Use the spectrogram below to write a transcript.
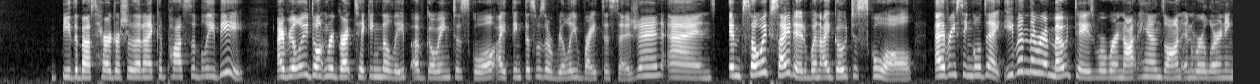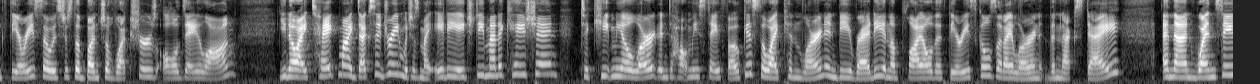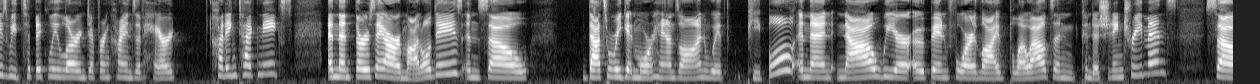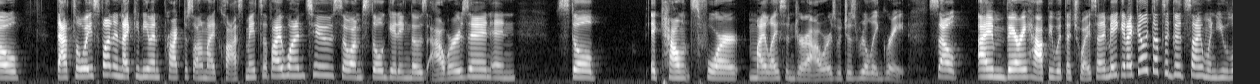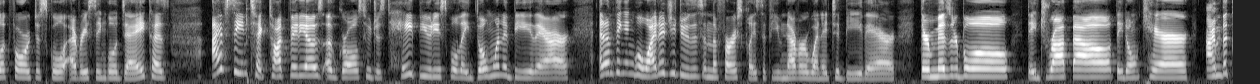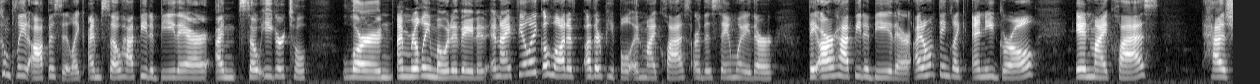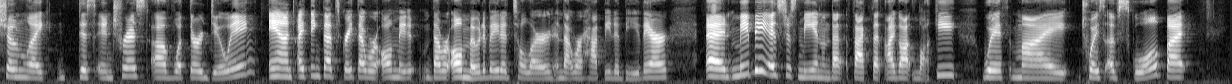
be the best hairdresser that I could possibly be. I really don't regret taking the leap of going to school. I think this was a really right decision and am so excited when I go to school every single day. Even the remote days where we're not hands on and we're learning theory, so it's just a bunch of lectures all day long you know, I take my Dexedrine, which is my ADHD medication, to keep me alert and to help me stay focused so I can learn and be ready and apply all the theory skills that I learn the next day. And then Wednesdays, we typically learn different kinds of hair cutting techniques. And then Thursday are our model days. And so that's where we get more hands on with people. And then now we are open for live blowouts and conditioning treatments. So that's always fun and I can even practice on my classmates if I want to. So I'm still getting those hours in and still it counts for my licensure hours, which is really great. So I'm very happy with the choice that I make. And I feel like that's a good sign when you look forward to school every single day because I've seen TikTok videos of girls who just hate beauty school. They don't want to be there. And I'm thinking, well, why did you do this in the first place if you never wanted to be there? They're miserable. They drop out. They don't care. I'm the complete opposite. Like, I'm so happy to be there. I'm so eager to learn. I'm really motivated. And I feel like a lot of other people in my class are the same way. They're they are happy to be there. I don't think like any girl in my class has shown like disinterest of what they're doing. And i think that's great that we're all ma- that we're all motivated to learn and that we're happy to be there. And maybe it's just me and that fact that i got lucky with my choice of school. But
